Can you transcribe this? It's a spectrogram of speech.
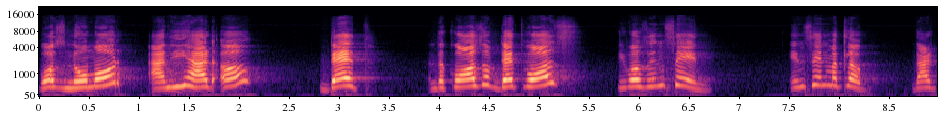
was no more and he had a death and the cause of death was he was insane. Insane matlab that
